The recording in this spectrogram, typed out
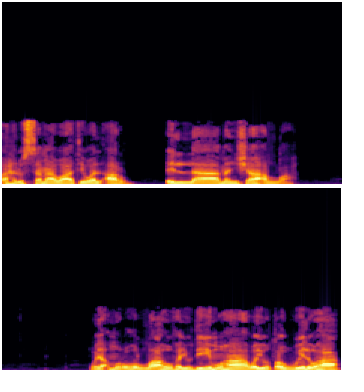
أهل السماوات والأرض إلا من شاء الله. ويأمره الله فيديمها ويطولها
